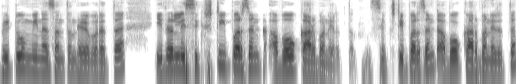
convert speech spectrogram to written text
ಬಿಟುಮಿನಸ್ ಅಂತಂದ್ ಹೇಳಿ ಬರುತ್ತೆ. ಇದರಲ್ಲಿ ಸಿಕ್ಸ್ಟಿ ಪರ್ಸೆಂಟ್ ಅಬೋವ್ ಕಾರ್ಬನ್ ಇರುತ್ತೆ. ಸಿಕ್ಸ್ಟಿ ಪರ್ಸೆಂಟ್ ಅಬೋವ್ ಕಾರ್ಬನ್ ಇರುತ್ತೆ.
